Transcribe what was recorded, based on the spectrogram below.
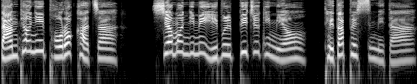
남편이 버럭하자 시어머님이 입을 삐죽이며 대답했습니다.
